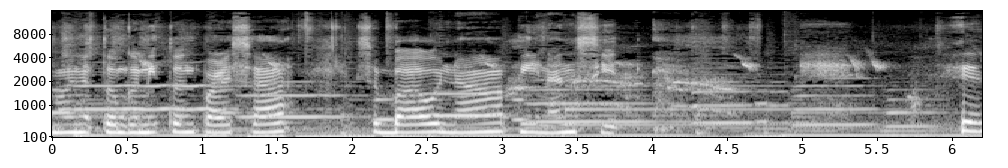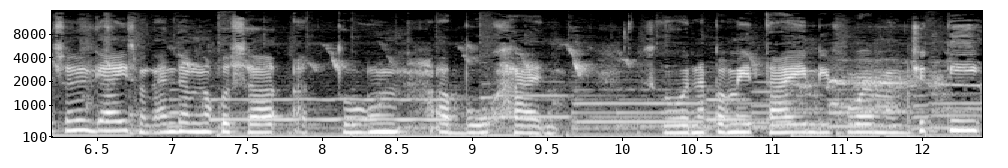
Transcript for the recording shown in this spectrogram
Mga na itong gamiton para sa sabaw na pinansit Ayan, so guys, mag-andam na ko sa atong abuhan. So, napamay time before mag-duty.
